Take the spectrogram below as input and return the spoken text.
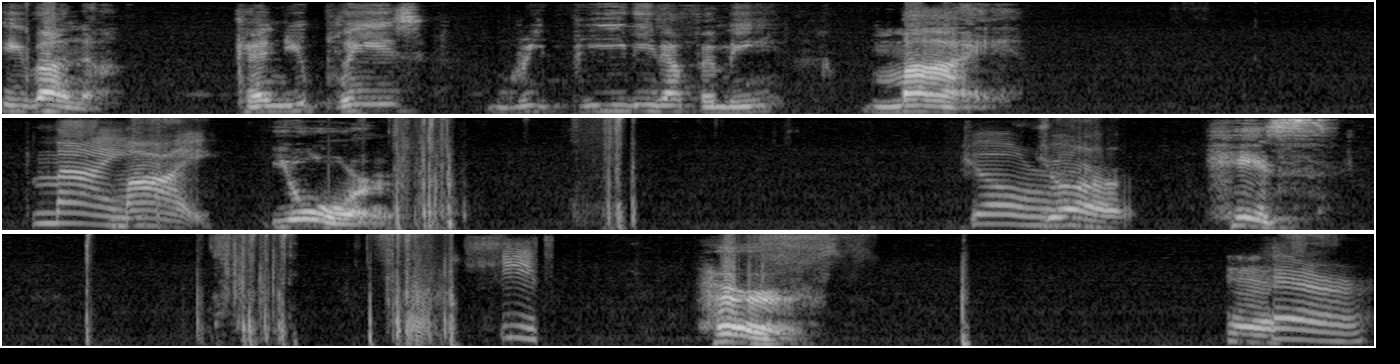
Ivana, can you please repeat it after me? My, My, My, your, your, your, his, his, her. his, her,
